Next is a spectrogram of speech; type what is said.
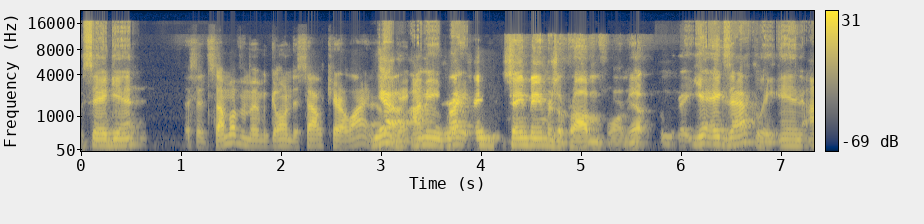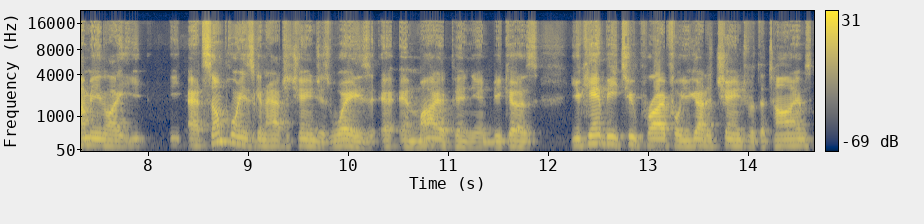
Say again. I said some of them have been going to South Carolina. Yeah, okay? I mean, right. Shane Beamer's a problem for him. Yep. Yeah, exactly. And I mean, like at some point, he's going to have to change his ways, in my opinion, because you can't be too prideful. You got to change with the times.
